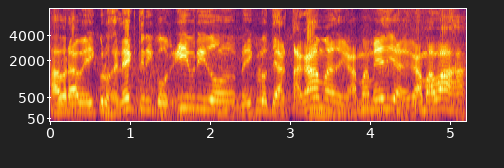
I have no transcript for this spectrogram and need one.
habrá vehículos eléctricos, híbridos, vehículos de alta gama, de gama media, de gama baja.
